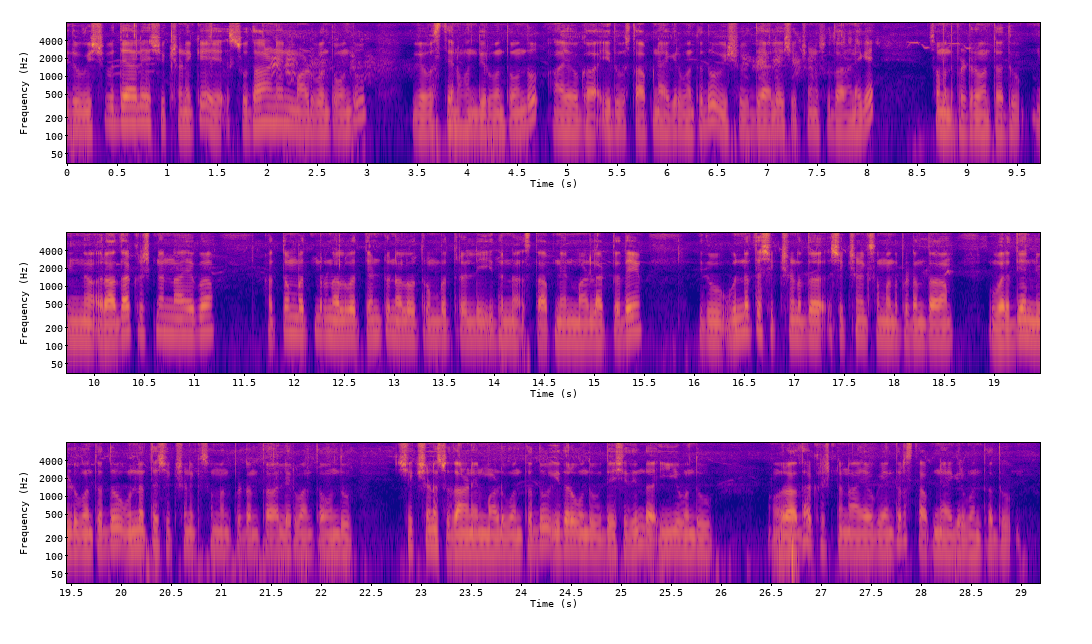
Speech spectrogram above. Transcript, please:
ಇದು ವಿಶ್ವವಿದ್ಯಾಲಯ ಶಿಕ್ಷಣಕ್ಕೆ ಸುಧಾರಣೆಯನ್ನು ಮಾಡುವಂಥ ಒಂದು ವ್ಯವಸ್ಥೆಯನ್ನು ಹೊಂದಿರುವಂಥ ಒಂದು ಆಯೋಗ. ಇದು ಸ್ಥಾಪನೆ ಆಗಿರುವಂಥದ್ದು ವಿಶ್ವವಿದ್ಯಾಲಯ ಶಿಕ್ಷಣ ಸುಧಾರಣೆಗೆ ಸಂಬಂಧಪಟ್ಟಿರುವಂಥದ್ದು. ಇನ್ನು ರಾಧಾಕೃಷ್ಣನ್ ಆಯೋಗ ಹತ್ತೊಂಬತ್ತು ನೂರ ನಲವತ್ತೆಂಟು ನಲವತ್ತೊಂಬತ್ತರಲ್ಲಿ ಇದನ್ನು ಸ್ಥಾಪನೆಯನ್ನು ಮಾಡಲಾಗ್ತದೆ. ಇದು ಉನ್ನತ ಶಿಕ್ಷಣದ ಶಿಕ್ಷಣಕ್ಕೆ ಸಂಬಂಧಪಟ್ಟಂಥ ವರದಿಯನ್ನು ನೀಡುವಂಥದ್ದು, ಉನ್ನತ ಶಿಕ್ಷಣಕ್ಕೆ ಸಂಬಂಧಪಟ್ಟಂಥ ಅಲ್ಲಿರುವಂಥ ಒಂದು ಶಿಕ್ಷಣ ಸುಧಾರಣೆಯನ್ನು ಮಾಡುವಂಥದ್ದು, ಇದರ ಒಂದು ಉದ್ದೇಶದಿಂದ ಈ ಒಂದು ರಾಧಾಕೃಷ್ಣನ ಆಯೋಗ ಅಂತ ಸ್ಥಾಪನೆ ಆಗಿರುವಂಥದ್ದು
